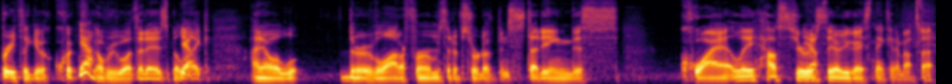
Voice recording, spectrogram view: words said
Briefly, give a quick Yeah. overview of what that is. But Yeah. like, I know there are a lot of firms that have sort of been studying this quietly. How seriously are you guys thinking about that?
